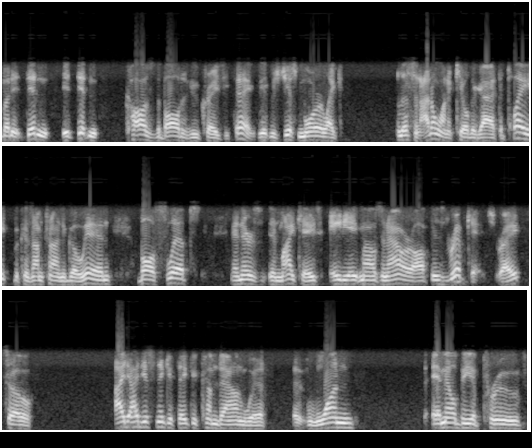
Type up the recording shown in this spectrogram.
but it didn't it didn't cause the ball to do crazy things. It was just more like listen, I don't want to kill the guy at the plate because I'm trying to go in, ball slips, and there's in my case 88 miles an hour off his rib cage, right? So I, I just think if they could come down with uh, one MLB approved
